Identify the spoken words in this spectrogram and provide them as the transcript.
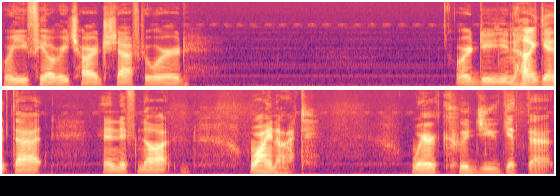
where you feel recharged afterward? Or do you not get that? And if not, why not? Where could you get that?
